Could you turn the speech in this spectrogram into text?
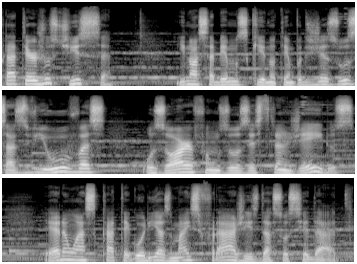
para ter justiça. E nós sabemos que no tempo de Jesus, as viúvas, os órfãos, os estrangeiros eram as categorias mais frágeis da sociedade.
